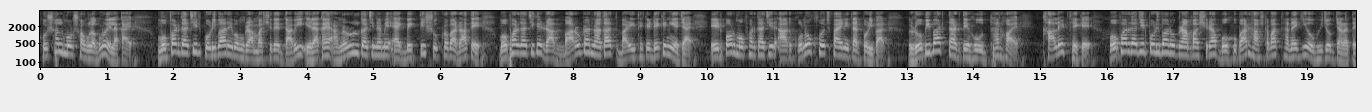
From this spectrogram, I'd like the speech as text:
খোসাল মোড় সংলগ্ন এলাকায়। মোফার গাজীর পরিবার এবং গ্রামবাসীদের দাবি, এলাকায় আনারুল গাজী নামে এক ব্যক্তি শুক্রবার রাতে মোফার গাজীকে রাত বারোটা নাগাদ বাড়ি থেকে ডেকে নিয়ে যায়। এরপর মোফার গাজীর আর কোনো খোঁজ পায়নি তার পরিবার। রবিবার তার দেহ উদ্ধার হয় খালের থেকে। মোফার গাজীর পরিবার ও গ্রামবাসীরা বহুবার হাসনাবাদ থানায় গিয়ে অভিযোগ জানাতে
